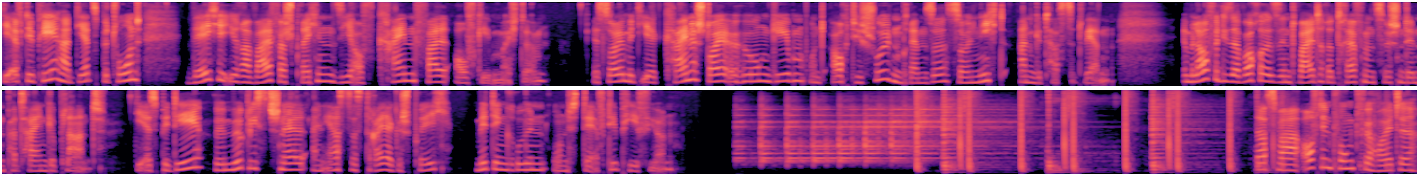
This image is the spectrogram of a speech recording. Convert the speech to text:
Die FDP hat jetzt betont, welche ihrer Wahlversprechen sie auf keinen Fall aufgeben möchte. Es soll mit ihr keine Steuererhöhungen geben und auch die Schuldenbremse soll nicht angetastet werden. Im Laufe dieser Woche sind weitere Treffen zwischen den Parteien geplant. Die SPD will möglichst schnell ein erstes Dreiergespräch mit den Grünen und der FDP führen. Das war auf den Punkt für heute.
